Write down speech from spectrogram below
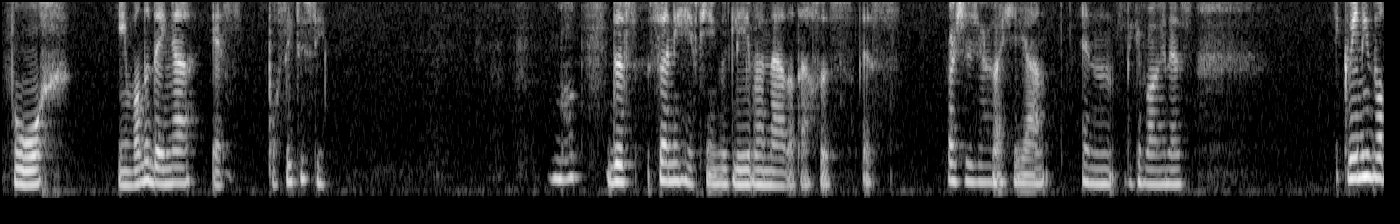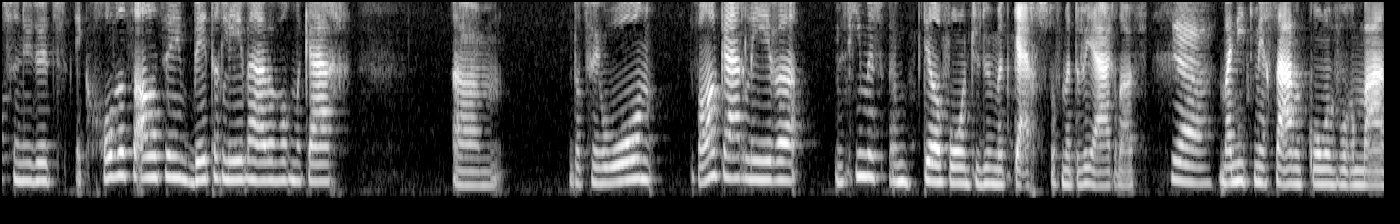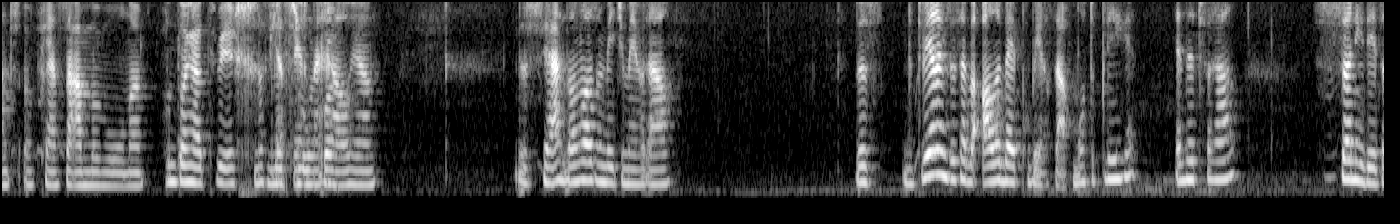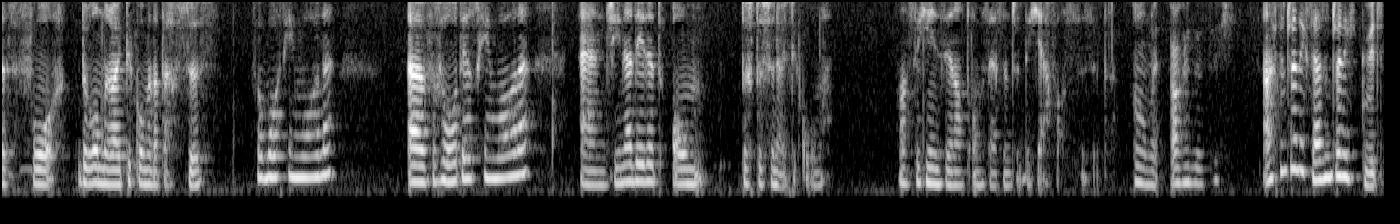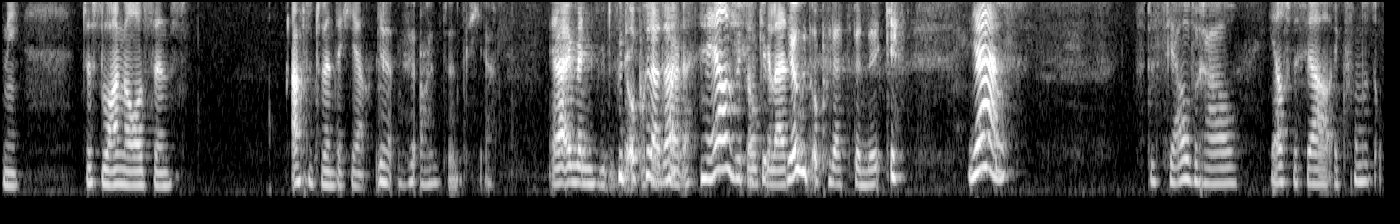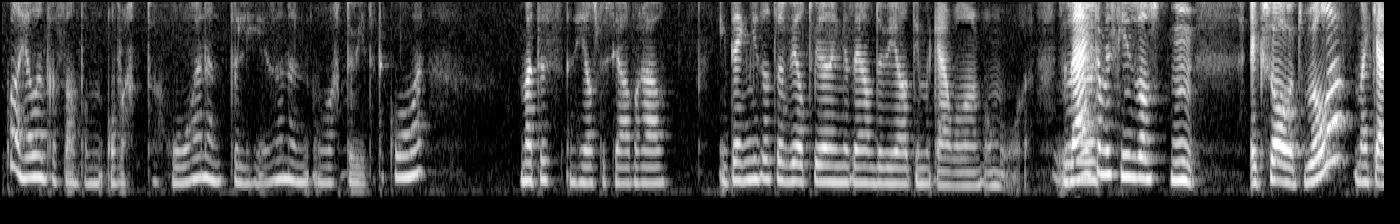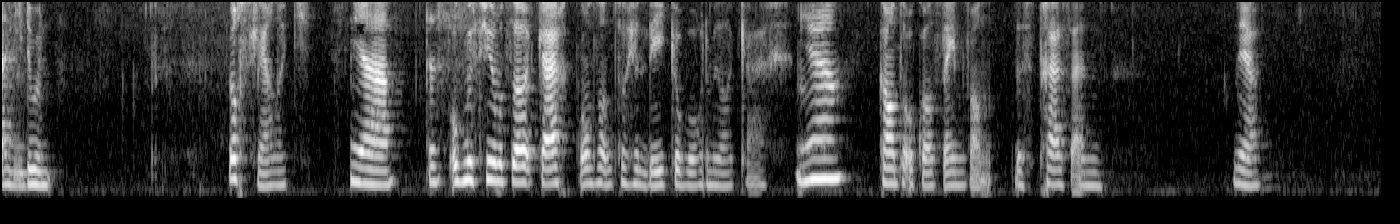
voor een van de dingen is prostitutie. Wat? Dus Sunny heeft geen goed leven nadat haar zus is Weggegaan. weggegaan in de gevangenis. Ik weet niet wat ze nu doet. Ik hoop dat ze alle twee een beter leven hebben voor elkaar. Ehm, dat ze gewoon van elkaar leven. Misschien eens een telefoontje doen met kerst of met de verjaardag. Ja, Maar niet meer samenkomen voor een maand of gaan samen wonen. want dan gaat het weer Dat gaat weer naar hel gaan. Dus ja, dat was een beetje mijn verhaal. Dus de tweelingzus hebben allebei proberen zelfmoord te plegen in dit verhaal. Sunny deed het voor eronder uit te komen dat haar zus vermoord ging worden. eh veroordeeld ging worden. En Gina deed het om er tussenuit te komen. Want ze geen zin had om 26 jaar vast te zitten. Oh mijn, 28. 28, 26, ik weet het niet. Het is lang alleszins. 28, ja. Ja, 28, ja. Ja, ik ben goed, Goed opgelet, hè? Heel goed opgelet. Heel goed opgelet, vind ik. Ja, speciaal verhaal. heel speciaal. Ik vond het ook wel heel interessant om over te horen en te lezen en over te weten te komen. Maar het is een heel speciaal verhaal. Ik denk niet dat er veel tweelingen zijn op de wereld die elkaar willen vermoorden. Ze Nee. denken misschien soms, hm, ik zou het willen, maar ik ga het niet doen. Waarschijnlijk. Ja, is... Ook misschien omdat ze elkaar constant vergeleken worden met elkaar. Ja, Kan het ook wel zijn van de stress en... Ja,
